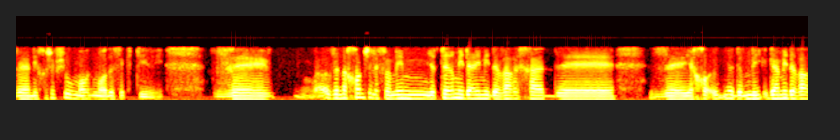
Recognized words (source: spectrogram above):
ואני חושב שהוא מאוד מאוד אפקטיבי. וזה נכון שלפעמים יותר מדי מדבר אחד, אה, זה יכול, גם מדבר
